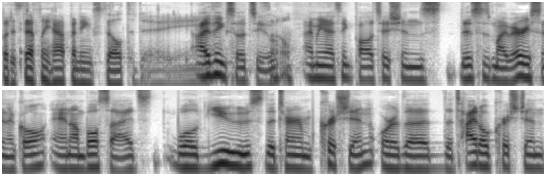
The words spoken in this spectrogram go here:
but it's definitely happening still today. I think so too. So- I mean, I think politicians, this is my very cynical, and on both sides, will use the term Christian or the the title Christian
